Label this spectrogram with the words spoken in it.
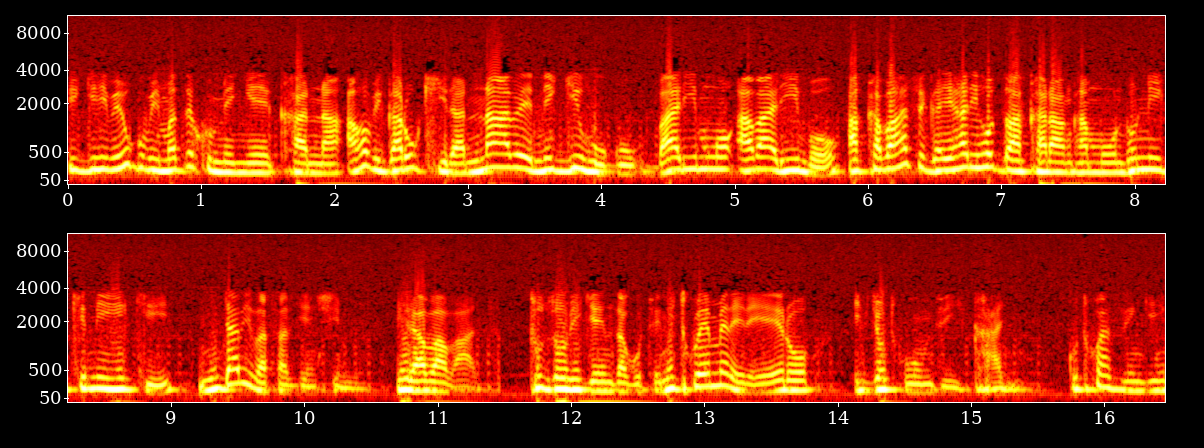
igihe ibihugu bimaze kumenyekana aho bigarukira n'abe n'igihugu barimwo abari bo akaba hasigaye hariho za karankamuntu n'iki n'iki ndabibasabye nshimwe irababaza tuzobigenza gute nitwemere rero ibyo twumvikanye kutwazingiye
